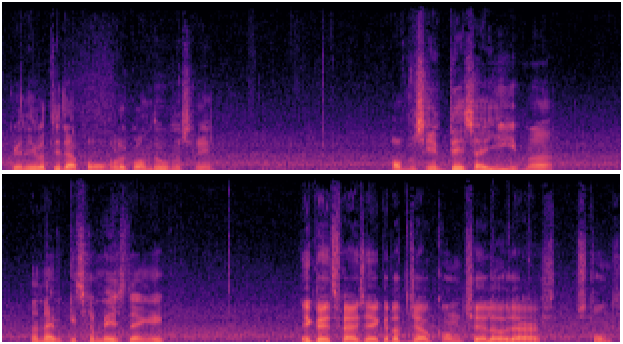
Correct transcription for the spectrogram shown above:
Ik weet niet wat hij daar per ongeluk kwam doen, misschien. Of misschien Desailly, maar dan heb ik iets gemist, denk ik. Ik weet vrij zeker dat João Cancelo daar stond.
